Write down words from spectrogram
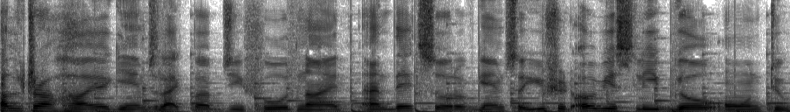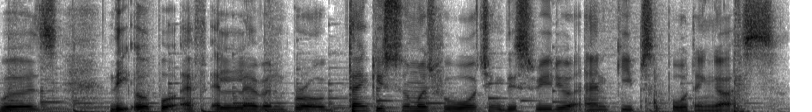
ultra higher games like PUBG, Fortnite and that sort of game, so you should obviously go on towards the Oppo F11 Pro. Thank you so much for watching this video and keep supporting us.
